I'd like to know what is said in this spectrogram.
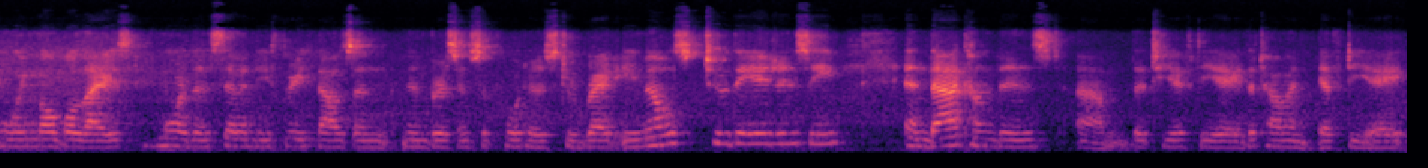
And we mobilized more than 73,000 members and supporters to write emails to the agency. And that convinced um, the TFDA, the Taiwan FDA,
